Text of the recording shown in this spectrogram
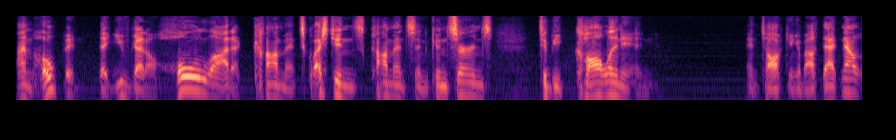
I'm hoping that you've got a whole lot of comments, questions, comments, and concerns to be calling in and talking about that. Now,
